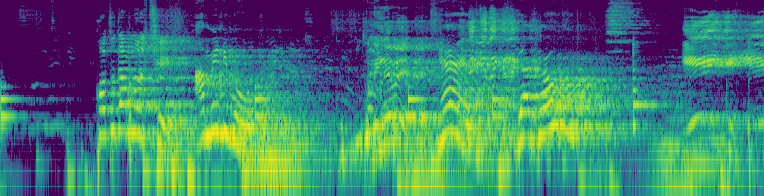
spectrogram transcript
কম হয়ে গেছে। কত দাম বলছে? আমি নিব। তুমি নেবে? হ্যাঁ দেখাও। এই যে এই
